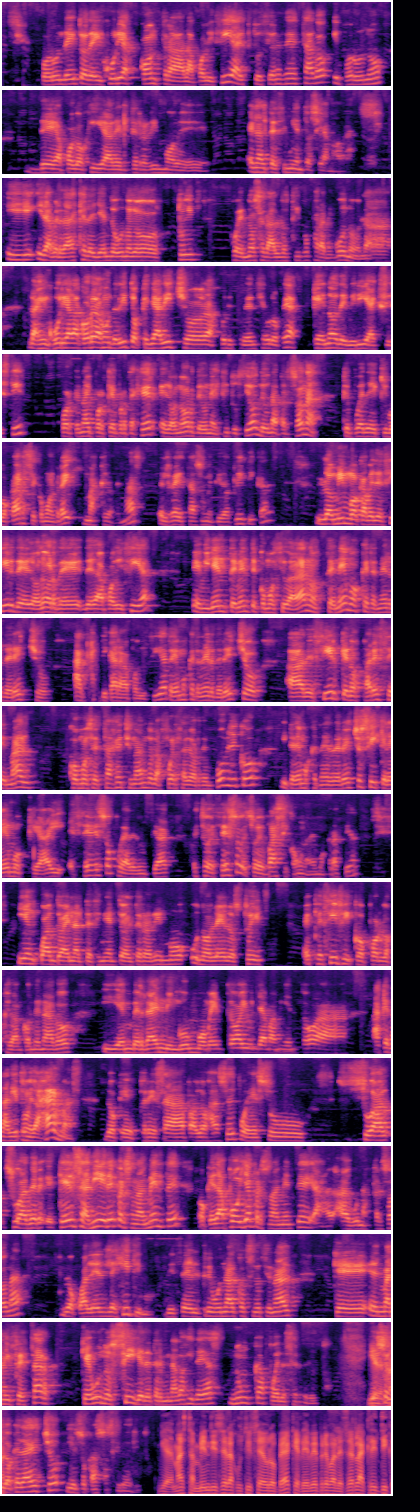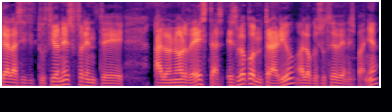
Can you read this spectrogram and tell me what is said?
por un delito de injurias contra la policía, instituciones de Estado y por uno de apología del terrorismo de enaltecimiento se llama ahora. Y, y la verdad es que leyendo uno de los tweets pues no serán los tipos para ninguno. La, las injurias a la corona es un delito que ya ha dicho la jurisprudencia europea que no debería existir, porque no hay por qué proteger el honor de una institución, de una persona que puede equivocarse como el rey, más que los demás. El rey está sometido a críticas. Lo mismo cabe decir del honor de, de la policía. Evidentemente, como ciudadanos, tenemos que tener derecho a criticar a la policía, tenemos que tener derecho a decir que nos parece mal cómo se está gestionando la fuerza de orden público y tenemos que tener derecho, si creemos que hay excesos, pues a denunciar estos excesos, eso es básico en una democracia. Y en cuanto a enaltecimiento del terrorismo, uno lee los tweets específicos por los que lo han condenado y en verdad en ningún momento hay un llamamiento a, que nadie tome las armas. Lo que expresa Pablo Hassel, pues su, su, que él se adhiere personalmente o que él apoya personalmente a algunas personas lo cual es legítimo. Dice el Tribunal Constitucional que el manifestar que uno sigue determinadas ideas nunca puede ser delito. Y, eso es lo que ha hecho y en su caso ha sido delito. Y además también dice la justicia europea que debe prevalecer la crítica a las instituciones frente al honor de estas. ¿Es lo contrario a lo que sucede en España?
